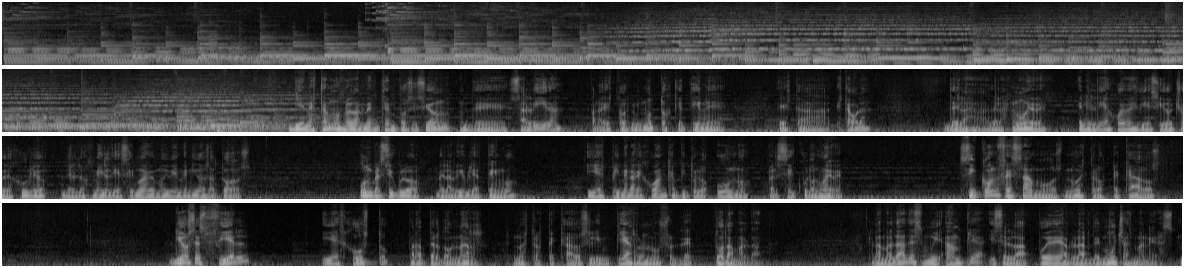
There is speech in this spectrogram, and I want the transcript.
Bien, estamos nuevamente en posición de salida para estos minutos que tiene esta, esta hora de, las de las 9 en el día jueves 18 de julio del 2019. Muy bienvenidos a todos. Un versículo de la Biblia tengo y es Primera de Juan capítulo 1 versículo 9. Si confesamos nuestros pecados, Dios es fiel y es justo para perdonar nuestros pecados y limpiarnos de toda maldad. La maldad es muy amplia y se la puede hablar de muchas maneras.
